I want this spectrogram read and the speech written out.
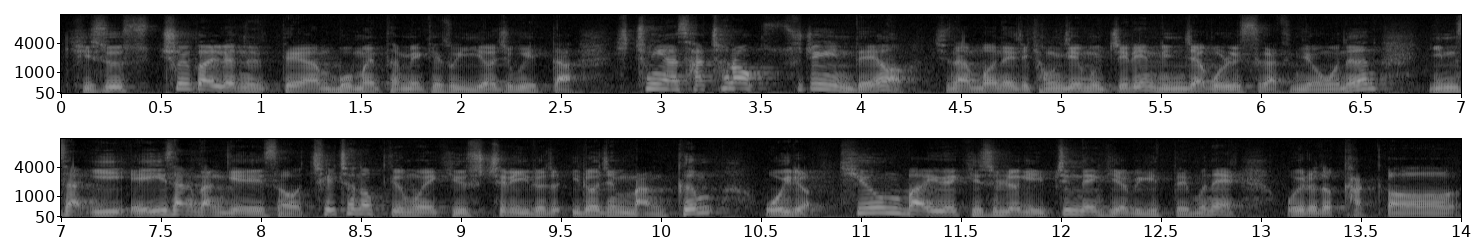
기술 수출 관련에 대한 모멘텀이 계속 이어지고 있다. 시총이 한 4천억 수준인데요. 지난번에 이제 경쟁 물질인 린자골릭스 같은 경우는 임상 이 A상 단계에서 7천억 규모의 기술 수출이 이뤄- 이뤄진 만큼 오히려 티움바이오의 기술력이 입증된 기업이기 때문에 오히려 더 각, 어,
